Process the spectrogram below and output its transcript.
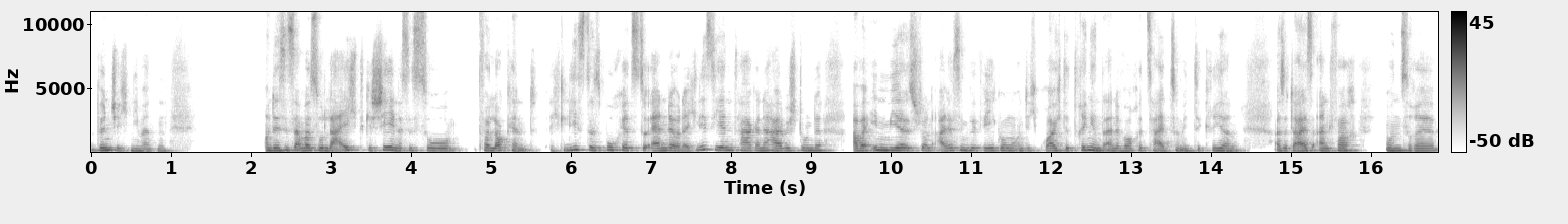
wünsche ich niemanden. Und es ist aber so leicht geschehen, es ist so verlockend. Ich lese das Buch jetzt zu Ende oder ich lese jeden Tag eine halbe Stunde, aber in mir ist schon alles in Bewegung und ich bräuchte dringend eine Woche Zeit zum Integrieren. Also da ist einfach unsere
